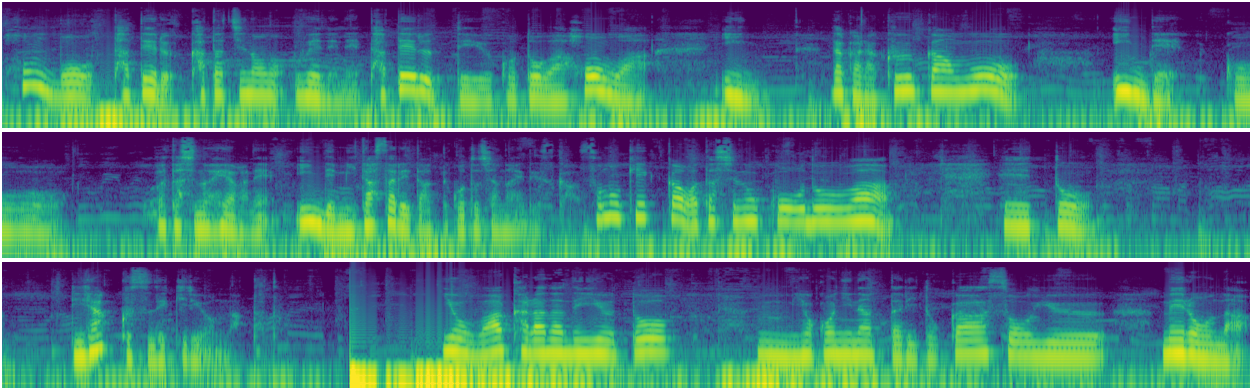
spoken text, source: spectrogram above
本を立てる形の上でね立てるっていうことは本は陰だから空間を陰でこう私の部屋がね陰で満たされたってことじゃないですか。その結果私の行動はえっ、ー、とリラックスできるようになったと。要は体で言うと、うん、横になったりとかそういうメローな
